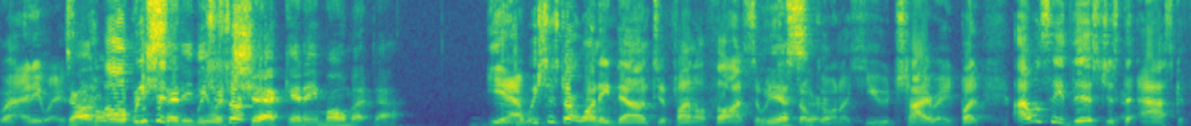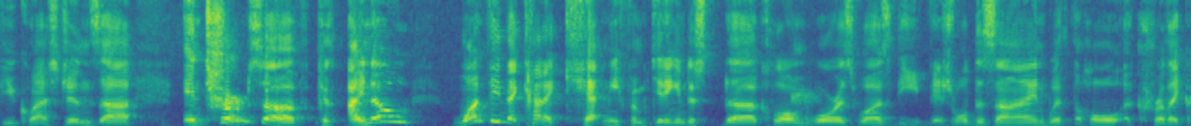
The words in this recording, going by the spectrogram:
Well, anyways, Donald Oh, will we be should- sending you a start- check any moment now. Yeah, we should start winding down to final thoughts so we Yes, just don't sir. go on a huge tirade. But I will say this just to ask a few questions. Uh, in terms of, because I know one thing that kind of kept me from getting into uh, Clone Wars was the visual design with the whole acrylic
